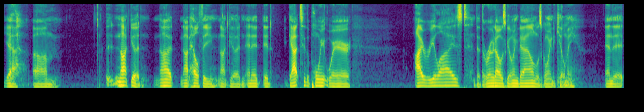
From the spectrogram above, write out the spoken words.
Yeah. Um, not good. Not not healthy. Not good. And it it got to the point where I realized that the road I was going down was going to kill me, and that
